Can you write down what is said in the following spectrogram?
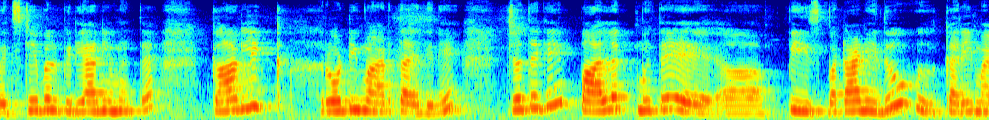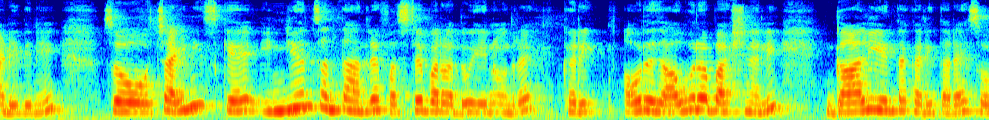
ವೆಜಿಟೇಬಲ್ ಬಿರಿಯಾನಿ ಮತ್ತು ಗಾರ್ಲಿಕ್ ರೋಟಿ ಮಾಡ್ತಾ ಇದ್ದೀನಿ. ಜೊತೆಗೆ ಪಾಲಕ್ ಮತ್ತು ಪೀಸ್ ಬಟಾಣಿದು ಕರಿ ಮಾಡಿದ್ದೀನಿ. ಸೊ ಚೈನೀಸ್ಗೆ ಇಂಡಿಯನ್ಸ್ ಅಂತ ಅಂದರೆ ಫಸ್ಟೇ ಬರೋದು ಏನು ಅಂದರೆ ಕರಿ. ಅವರ ಅವರ ಭಾಷೆಯಲ್ಲಿ ಗಾಲಿ ಅಂತ ಕರೀತಾರೆ. ಸೊ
